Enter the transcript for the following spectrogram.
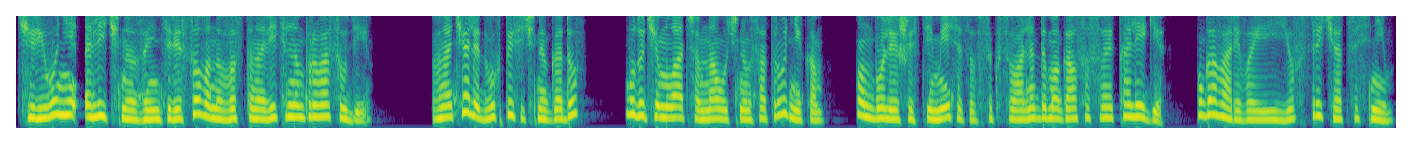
Чериони лично заинтересован в восстановительном правосудии. В начале 2000-х годов, будучи младшим научным сотрудником, он более шести месяцев сексуально домогался своей коллеге, уговаривая ее встречаться с ним.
